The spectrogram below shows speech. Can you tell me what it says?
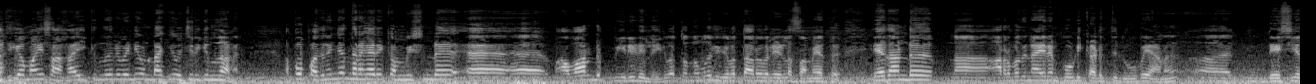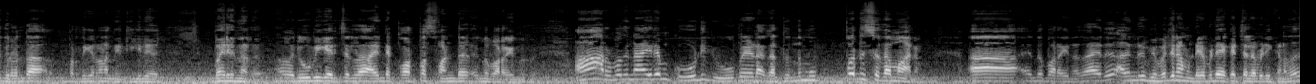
അധികമായി സഹായിക്കുന്നതിന് വേണ്ടി ഉണ്ടാക്കി വെച്ചിരിക്കുന്നതാണ്. അപ്പോൾ പതിനഞ്ചാം ധനകാര്യ കമ്മീഷന്റെ അവാർഡ് പീരീഡിൽ ഇരുപത്തൊന്ന് മുതൽ ഇരുപത്തി ആറ് വരെയുള്ള സമയത്ത് ഏതാണ്ട് അറുപതിനായിരം കോടിക്കടുത്ത് രൂപയാണ് ദേശീയ ദുരന്ത പ്രതികരണ നിധിയിൽ വരുന്നത്. രൂപീകരിച്ചിട്ടുള്ള അതിന്റെ കോർപ്പസ് ഫണ്ട് എന്ന് പറയുന്നത്. ആ അറുപതിനായിരം കോടി രൂപയുടെ അകത്തുനിന്ന് മുപ്പത് ശതമാനം എന്ന് പറയുന്നത്. അതായത് അതിന്റെ ഒരു വിഭജനമുണ്ട്. എവിടെയൊക്കെ ചെലവഴിക്കണത്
